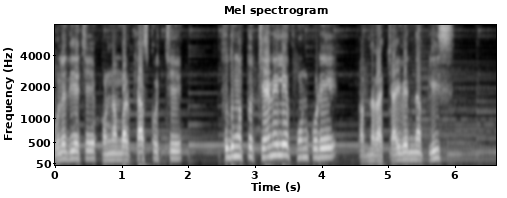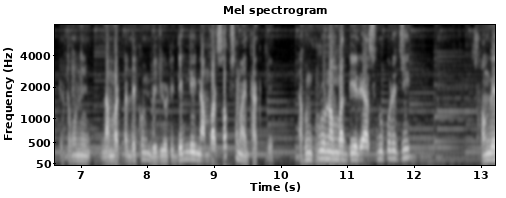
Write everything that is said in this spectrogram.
বলে দিয়েছে ফোন নাম্বার ফ্ল্যাশ করছে। শুধুমাত্র চ্যানেলে ফোন করে আপনারা চাইবেন না প্লিজ একটুখানি নাম্বারটা দেখুন ভিডিওটি দেখলেই নাম্বার সব সময় থাকছে এখন পুরো নাম্বার দিয়ে দেওয়া শুরু করেছি। সঙ্গে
